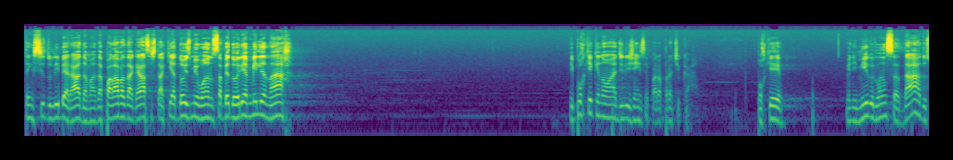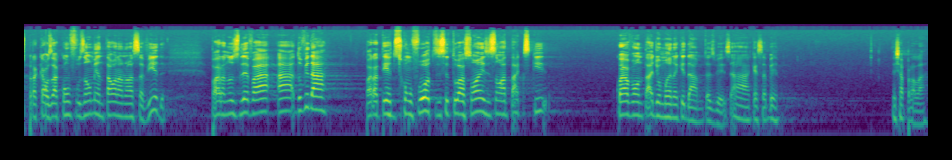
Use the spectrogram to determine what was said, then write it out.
tem sido liberada, mas a palavra da graça está aqui há dois mil anos, sabedoria milenar. E por que, que não há diligência para praticar? Porque o inimigo lança dardos para causar confusão mental na nossa vida, para nos levar a duvidar para ter desconfortos e situações, e são ataques que. Qual é a vontade humana que dá muitas vezes? Ah, quer saber? Deixa para lá.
